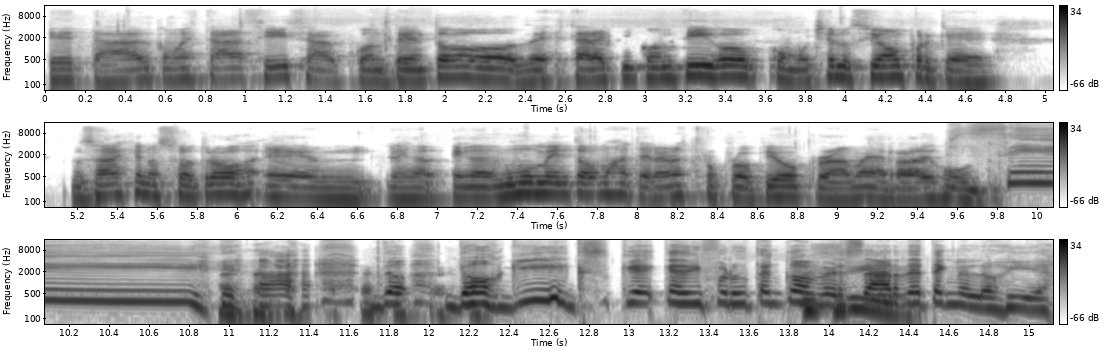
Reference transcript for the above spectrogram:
¿Qué tal? ¿Cómo estás, Isa? Contento de estar aquí contigo, con mucha ilusión porque Tú sabes que nosotros em, en, algún momento vamos a tener nuestro propio programa de radio juntos. Sí, dos geeks que, disfrutan conversar de tecnología.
